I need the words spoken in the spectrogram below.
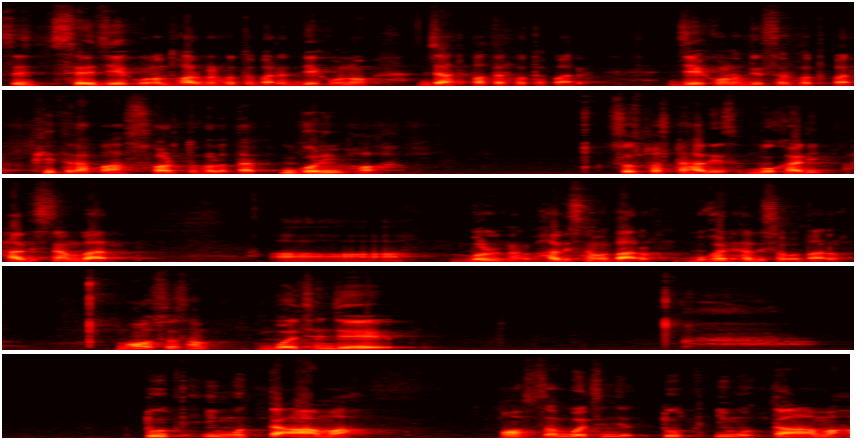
সে সে যে কোনো ধর্মের হতে পারে, যে কোনো জাতপাতের হতে পারে, যে কোনো দেশের হতে পারে। ফিতরা পাওয়ার শর্ত হলো তার গরিব হওয়া। সুস্পষ্ট হাদিস, বুখারি, হাদিস নাম্বার বলুন না, হাদিস নাম্বার বারো, বুখারি হাদিস নাম্বার বারো। মোহাম্মদ বলছেন যে তুত ইমুত্তা আমা মোহাম্মদ বলছেন যে তুত ইমুত্তা আমা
